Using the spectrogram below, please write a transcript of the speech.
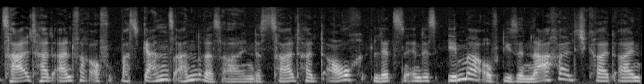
zahlt halt einfach auf was ganz anderes ein. Das zahlt halt auch letzten Endes immer auf diese Nachhaltigkeit ein,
